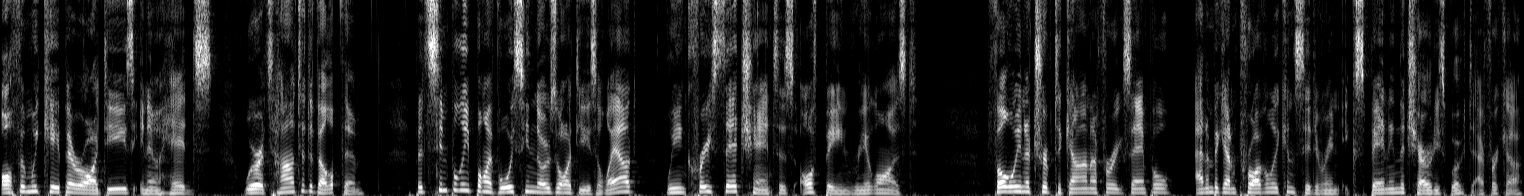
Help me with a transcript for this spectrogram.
Often we keep our ideas in our heads, where it's hard to develop them, but simply by voicing those ideas aloud, we increase their chances of being realised. Following a trip to Ghana, for example, Adam began privately considering expanding the charity's work to Africa.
